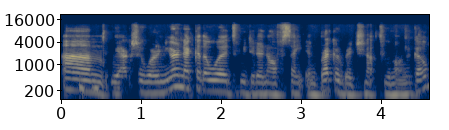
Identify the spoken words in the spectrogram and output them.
Um, mm-hmm. We actually were in your neck of the woods. We did an off-site in Breckenridge not too long ago,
